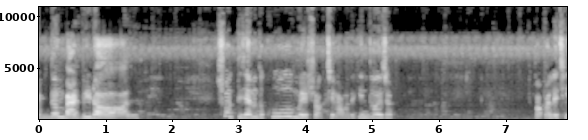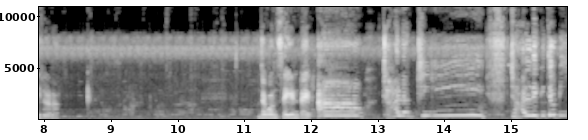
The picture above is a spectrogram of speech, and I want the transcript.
একদম বারবি ডল সত্যি, জানো তো, খুব মেয়ের শখ ছিল আমাদের, কিন্তু ওই কপালে ছিল না। যখন সেকেন্ড টাইম আও ঝাল লাগছি ঝাল লেগে যাবি।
